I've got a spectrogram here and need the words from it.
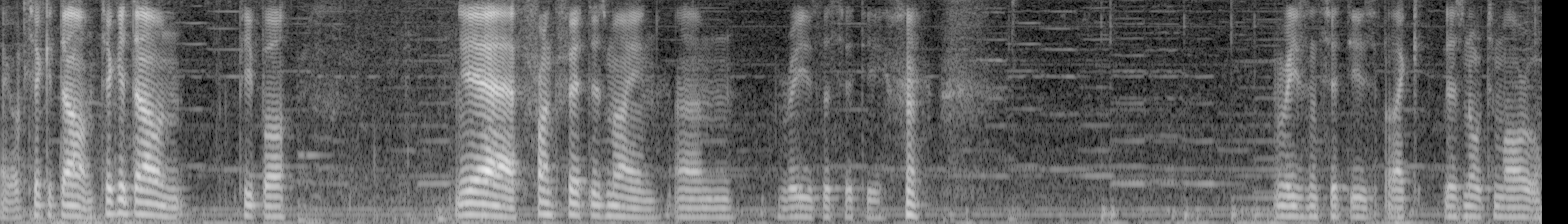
there you go. Take it down. Take it down, people. Yeah, Frankfurt is mine. Um, raise the city. Raising cities like there's no tomorrow.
